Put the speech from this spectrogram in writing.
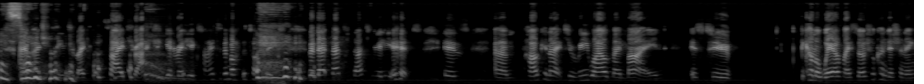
so I, I seem to like sidetrack and get really excited about the topic. but that that's that's really it. Is um, how can I to rewild my mind is to become aware of my social conditioning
